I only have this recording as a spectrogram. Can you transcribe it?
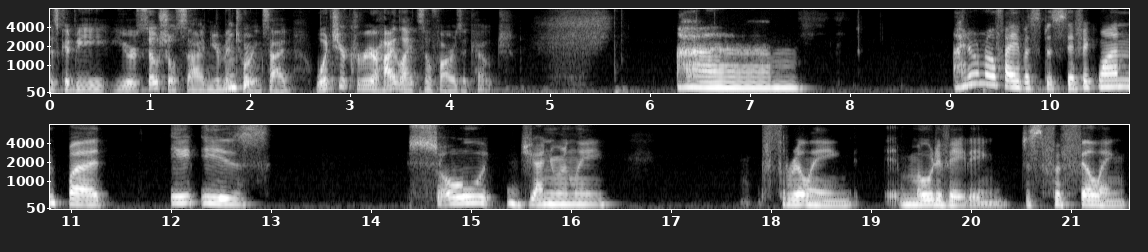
This could be your social side and your Mm-hmm. mentoring side. What's your career highlight so far as a coach? Um, I don't know if I have a specific one, but it is so genuinely thrilling, motivating, just fulfilling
